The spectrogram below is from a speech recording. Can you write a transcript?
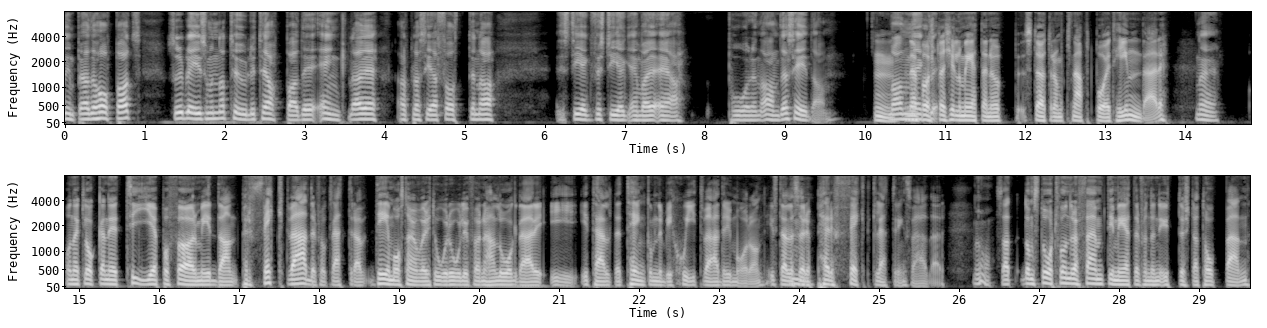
Wimper hade hoppats. Så det blir ju som en naturlig trappa, det är enklare att placera fötterna steg för steg än vad det är på den andra sidan. Mm. Man Den första kilometern upp stöter de knappt på ett hinder. Nej. Och när klockan är tio på förmiddagen, perfekt väder för att klättra. Det måste han ha varit orolig för när han låg där i, i tältet. Tänk om det blir skitväder imorgon. Istället så är Mm. det perfekt klättringsväder. Ja. Så att de står 250 meter från den yttersta toppen.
